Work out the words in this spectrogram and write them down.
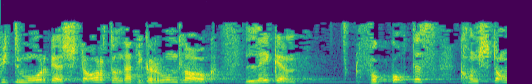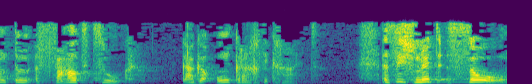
heute Morgen starten und auch die Grundlage legen von Gottes konstantem Feldzug gegen Ungerechtigkeit. Es ist nicht so,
